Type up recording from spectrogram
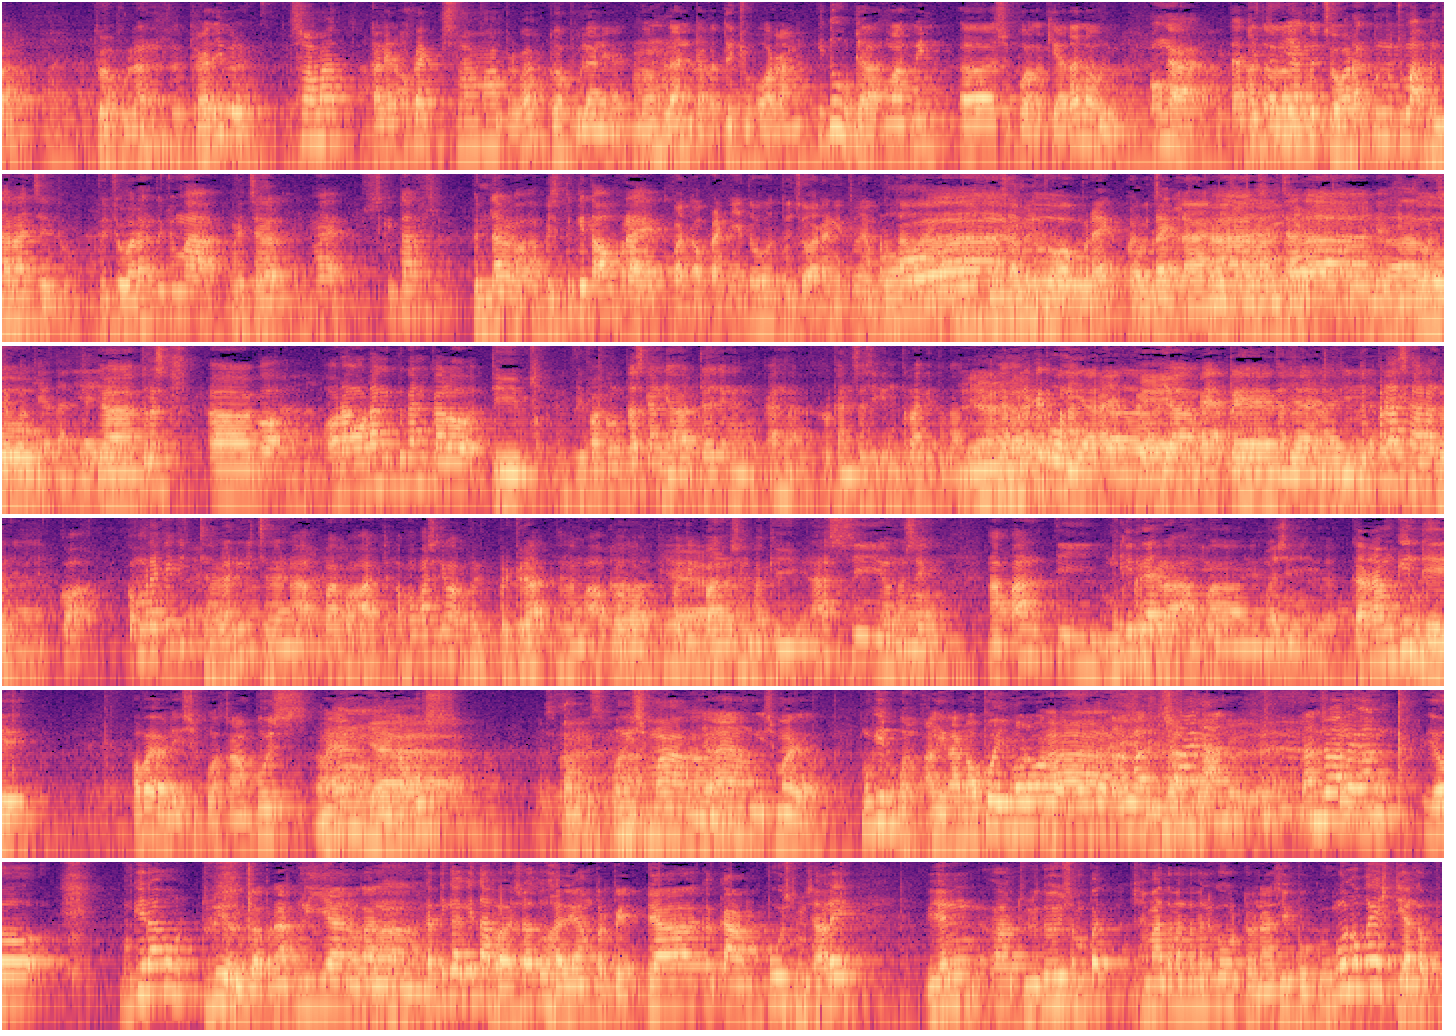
dua bulan Berarti ber- selama kalian oprek selama berapa? Dua bulan ya? Dua Hmm. bulan dapat tujuh orang. Itu udah ngelakuin eh, sebuah kegiatan atau belum? oh enggak tadi Atau itu yang tujuh orang itu cuma bentar aja itu tujuh orang itu cuma berjalan sekitar bentar kok habis itu kita oprek Buat opreknya itu tujuh orang itu yang Oh, pertama, terus habis gitu. itu oprek baru Oprek, jalan. baru Nah, jalan. jalan kayak Ah, gitu. kegiatan, ya, ya, ya. terus eh, kok orang-orang itu kan kalau di di fakultas kan ya ada yang kan organisasi intra gitu kan. Ya. Yang mereka itu Oh, iya. Band. ya, Kayak dan ya, iya, Itu penasaran loh. ya. Kok kok mereka ini jalan ini jalan apa? Kok ada apa maksudnya bergerak dalam apa? Oh, Kok tiba-tiba iya. ono sing bagi nasi, ono sing napanti, mungkin mungkin kan apa? iya, gitu. masih iya. karena mungkin di apa ya di sebuah kampus Hmm, men, ya. di kampus Wisma. kampus Unisma Ah. jangan Unisma ya mungkin wah aliran apa Ah, iya. soalnya kan kan soalnya kan yo mungkin aku dulu ya juga pernah kuliah no, kan Ah. ketika kita bahas suatu hal yang berbeda ke kampus misalnya Biyen eh, dulu tuh sempet sama teman-temanku donasi buku ngono wes dianggap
